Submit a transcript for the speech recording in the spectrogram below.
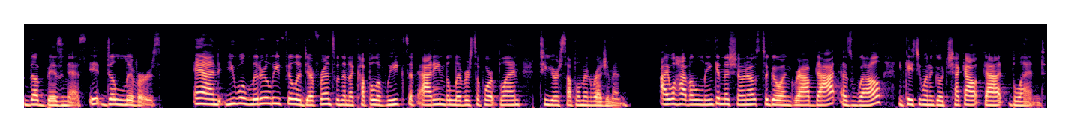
the business. It delivers. And you will literally feel a difference within a couple of weeks of adding the liver support blend to your supplement regimen. I will have a link in the show notes to go and grab that as well in case you want to go check out that blend.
